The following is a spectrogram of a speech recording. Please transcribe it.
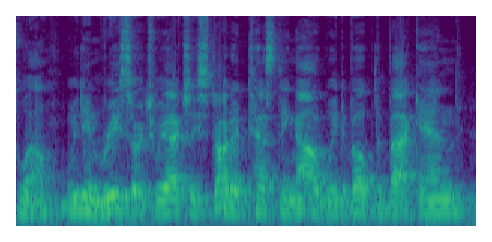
Well, we didn't research. We actually started testing out. We developed a back end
